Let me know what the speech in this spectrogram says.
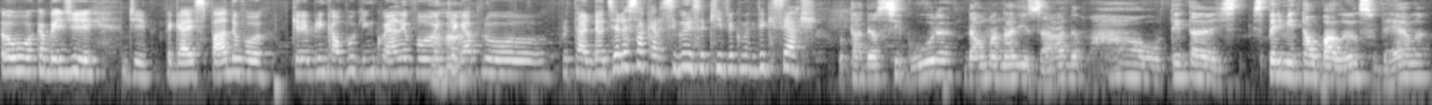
Eu acabei de, de pegar a espada, eu vou querer brincar um pouquinho com ela e eu vou Aham. entregar pro, pro Tardel. Dizer, olha só, cara, segura isso aqui vê, como, é- vê o que você acha. O Tardel segura, dá uma analisada, uau, tenta experimentar o balanço dela.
